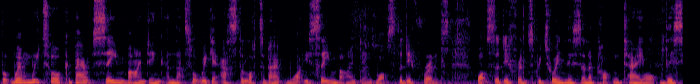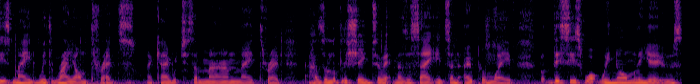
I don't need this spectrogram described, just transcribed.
But when we talk about seam binding and that's what we get asked a lot about what is seam binding? What's the difference? What's the difference between this and a cotton tape? Well, this is made with rayon threads okay which is a man-made thread. It has a lovely sheen to it and as I say it's an open weave. But this is what we normally use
